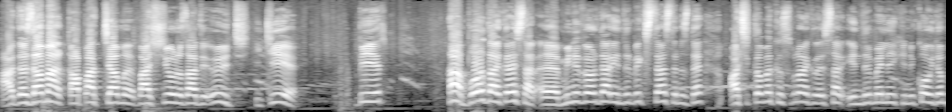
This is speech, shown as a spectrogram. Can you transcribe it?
Hadi o zaman kapat camı. Başlıyoruz hadi. 3, 2, 1. Ha bu arada arkadaşlar e, mini World'ler indirmek isterseniz de açıklama kısmına arkadaşlar indirme linkini koydum.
